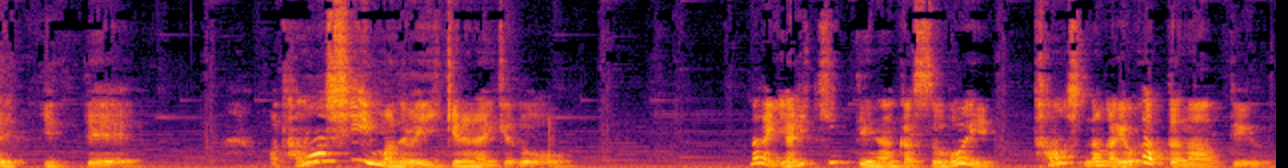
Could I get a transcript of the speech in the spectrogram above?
や言って、まあ、楽しいまでは言い切れないけど、なんかやりきってなんかすごい楽し、なんか良かったなっていう。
